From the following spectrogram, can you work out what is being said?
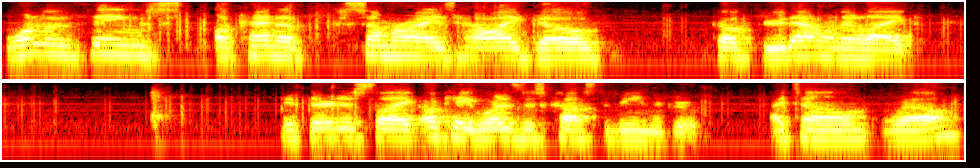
one of the things I'll kind of summarize how I go go through that when they're like, if they're just like, okay, what does this cost to be in the group? I tell them, well,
